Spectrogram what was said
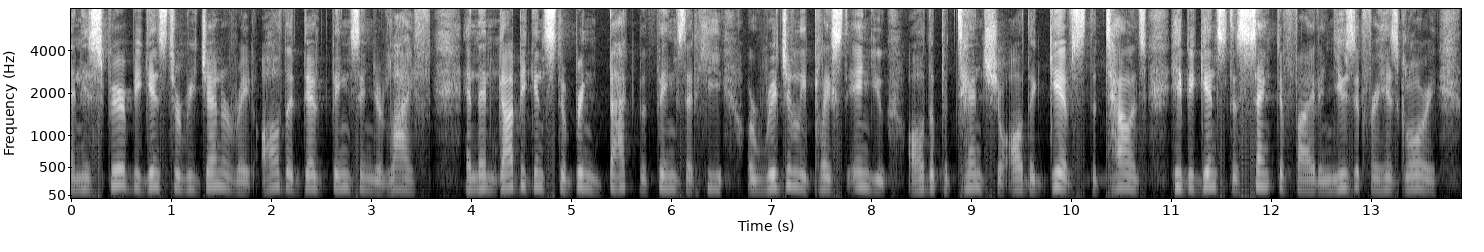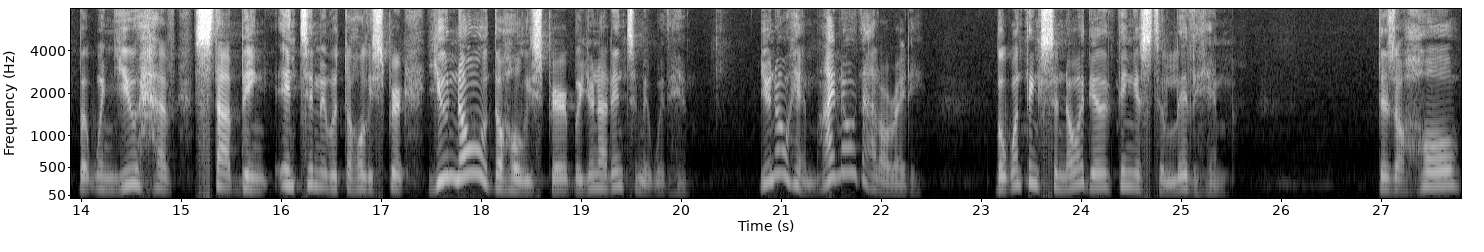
and His Spirit begins to regenerate all the dead things in your life. And then God begins to bring back the things that He originally placed in you all the potential, all the gifts, the talents. He begins to sanctify it and use it for His glory. But when you have stopped being intimate with the Holy Spirit, you know the Holy Spirit, but you're not intimate with Him. You know Him. I know that already. But one thing's to know it, the other thing is to live Him. There's a whole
